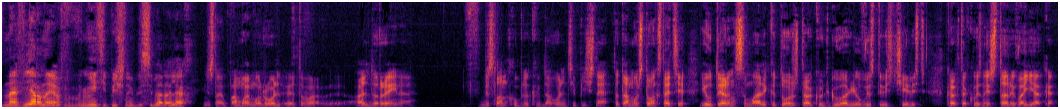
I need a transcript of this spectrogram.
наверное, в нетипичных для себя ролях. Не знаю, по-моему, роль этого э, Альдо Рейна в «Бесславных ублюдках» довольно типичная. Потому что он, кстати, и у Терренса Малика тоже так вот говорил, выставив челюсть, как такой, знаешь, старый вояка.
